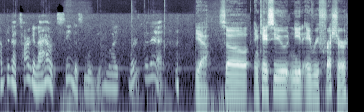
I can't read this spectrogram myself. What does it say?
I'm in that Target. and I haven't seen this movie. I'm like, where's it at? Yeah. So, in case you need a refresher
